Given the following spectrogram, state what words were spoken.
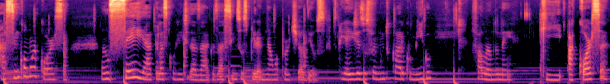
Assim como a corça anseia pelas correntes das águas, assim suspira minha alma por ti, ó Deus. E aí Jesus foi muito claro comigo, falando, né, que a corça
